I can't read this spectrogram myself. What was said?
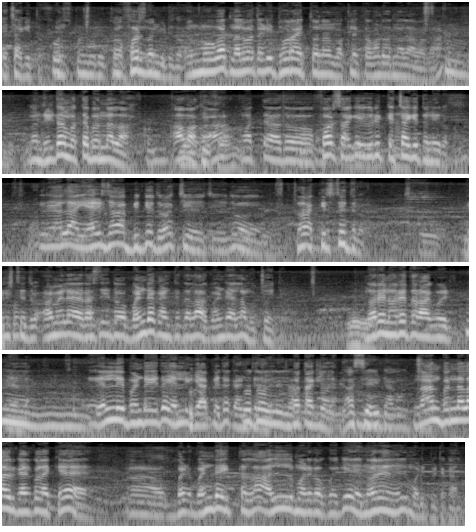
ಟಚ್ ಆಗಿತ್ತು. ಫೋರ್ಸ್ ಬಂದ್ಬಿಟ್ಟಿತ್ತು. ಒಂದು ಮೂವತ್ತು ನಲ್ವತ್ತು ಅಡಿ ದೂರ ಇತ್ತು ನನ್ನ ಮಕ್ಳಿಗೆ ತಗೊಂಡು ಹೋದ್ನಲ್ಲ ಅವಾಗ. ನಾನು ರಿಟರ್ನ್ ಮತ್ತೆ ಬಂದಲ್ಲ ಆವಾಗ ಮತ್ತೆ ಅದು ಫೋರ್ಸ್ ಆಗಿ ಇವ್ರಿಗೆ ಟಚ್ ಆಗಿತ್ತು ನೀರು. ಇವರೆಲ್ಲ ಎರಡು ಜನ ಬಿದ್ದಿದ್ರು ಚಿ ಚಿ- ಇದು ಚೂರ ಕಿರಿಸ್ತಿದ್ರು ಕಿರಿಸ್ತಿದ್ರು ಆಮೇಲೆ ರಸ್ತೆ ಇದು ಬಂಡೆ ಕಾಣ್ತಿದ್ದಲ್ಲ ಆ ಬಂಡೆ ಎಲ್ಲ ಮುಚ್ಚೋಯ್ತು. ನೊರೆ ನೊರೆ ತರ ಆಗ್ಬಿಟ್ಟು ಎಲ್ಲ. ಎಲ್ಲಿ ಬಂಡೆ ಇದೆ ಎಲ್ಲಿ ಗ್ಯಾಪ್ ಇದೆ ಕಾಣ್ತಿಲ್ಲ ಗೊತ್ತಾಗ್ಲಿಲ್ಲ. ನಾನು ಬಂದಲ್ಲ ಅವ್ರಿಗೆ ಹೇಳ್ಕೊಳಕ್ಕೆ ಆ, ಬ- ಬಂಡೆ ಇತ್ತಲ್ಲ ಅಲ್ಲಿ ಮಡ್ಗಕ್ಕೆ ಹೋಗಿ ನೊರೆಯಲ್ಲಿ ಮಡಗ್ಬಿಟ್ಟೆ ಕಾಲು.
